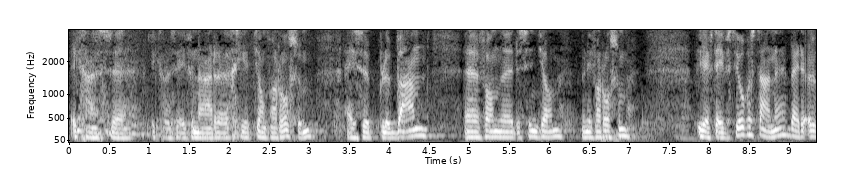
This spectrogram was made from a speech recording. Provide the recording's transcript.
Ik ga eens, uh, ik ga eens even naar uh, Geert-Jan van Rossum. Hij is de plebaan van de Sint-Jan, meneer van Rossum. U heeft even stilgestaan hè, bij de,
